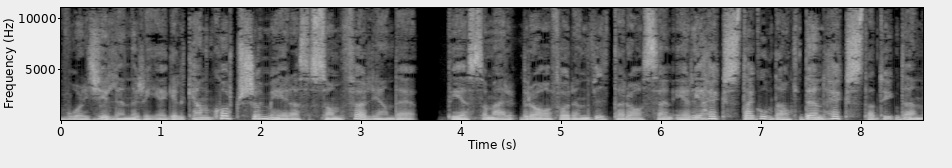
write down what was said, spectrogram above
Vår gyllene regel kan kort summeras som följande. Det som är bra för den vita rasen är det högsta goda och den högsta dygden.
